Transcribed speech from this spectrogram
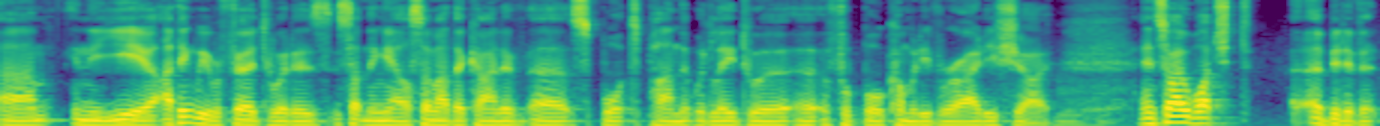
um, in the year. I think we referred to it as something else, some other kind of uh, sports pun that would lead to a, a football comedy variety show. And so I watched a bit of it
